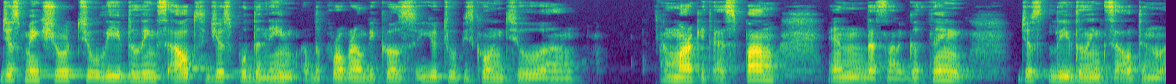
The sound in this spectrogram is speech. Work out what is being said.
just make sure to leave the links out just put the name of the program because YouTube is going to um, mark it as spam and that's not a good thing. Just leave the links out and uh,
